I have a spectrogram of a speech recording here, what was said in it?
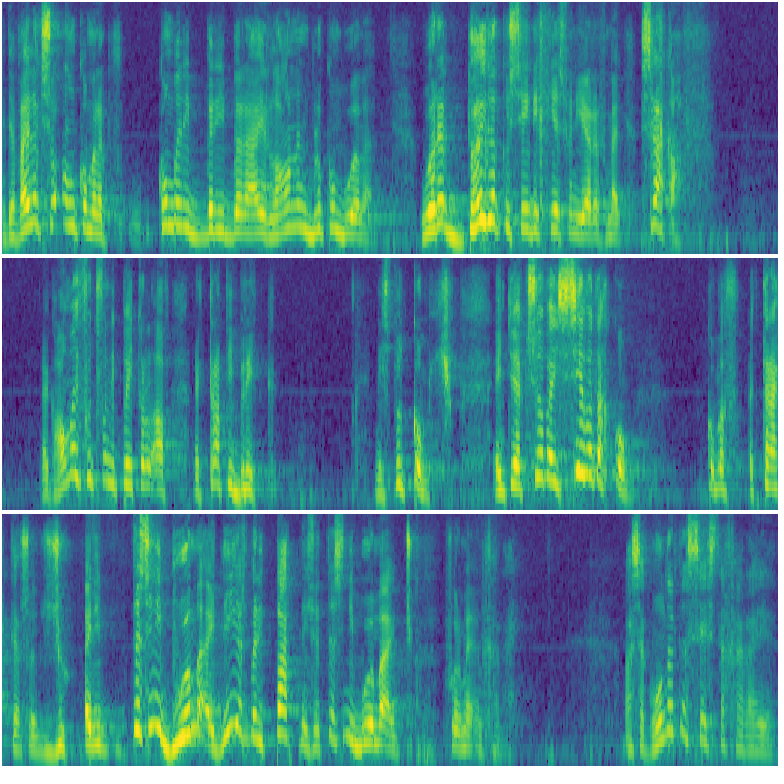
En terwyl ek so aankom en ek kom by die by die by daai landing bloekombome, hoor ek duidelik hoe sê die gees van die Here vir my, "Slek af." En ek haal my voet van die petrol af en ek trap die briek. En die spoed kom. En toe ek so by 70 kom, kom 'n trekker so jo, uit die tussen die bome uit, nie eers by die pad nie, so tussen die bome uit voor my ingery. As ek 160 gery het,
